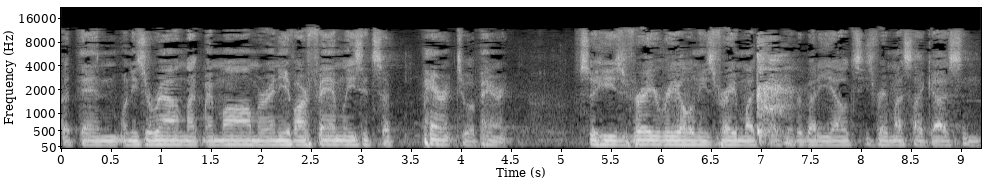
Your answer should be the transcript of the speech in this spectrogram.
but then when he's around, like my mom or any of our families, it's a parent to a parent. So he's very real and he's very much like everybody else. He's very much like us, and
